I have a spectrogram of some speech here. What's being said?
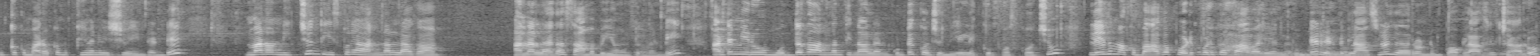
ఇంకొక మరొక ముఖ్యమైన విషయం ఏంటంటే మనం నిత్యం తీసుకునే అన్నంలాగా అన్నంలాగా సామబియ్యం ఉంటుందండి. అంటే మీరు ముద్దగా అన్నం తినాలనుకుంటే కొంచెం నీళ్ళు ఎక్కువ పోసుకోవచ్చు. లేదు మాకు బాగా పొడి పొడిగా కావాలి అనుకుంటే రెండు గ్లాసులు లేదా రెండు పావు గ్లాసులు చాలు.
